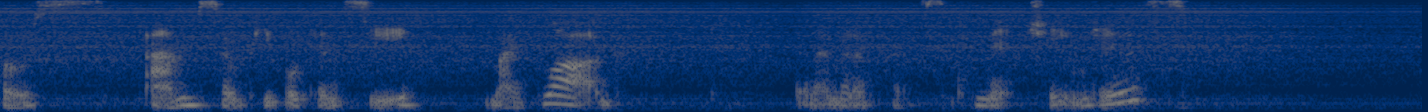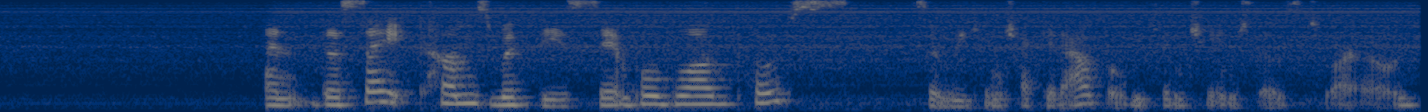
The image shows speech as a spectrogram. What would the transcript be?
posts um, so people can see my blog. Then I'm going to press commit changes. And the site comes with these sample blog posts, so we can check it out, but we can change those to our own.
